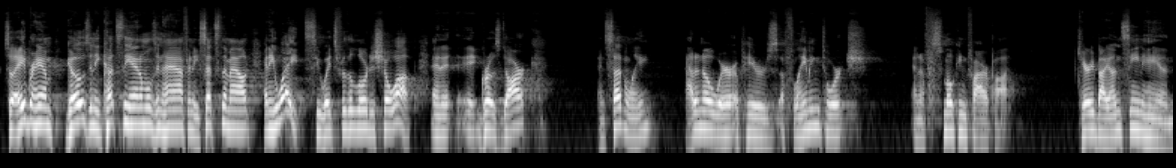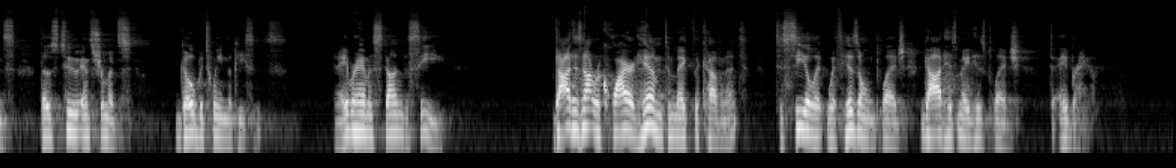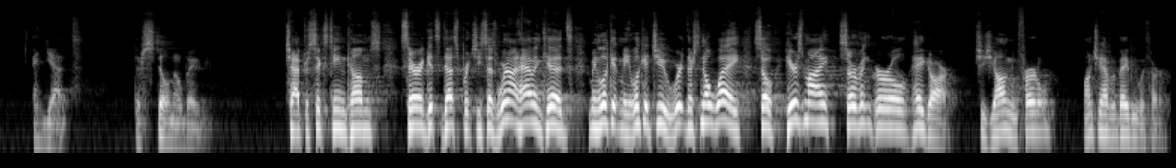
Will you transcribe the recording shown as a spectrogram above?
So Abraham goes and he cuts the animals in half and he sets them out and he waits. He waits for the Lord to show up. And it, it grows dark. And suddenly, out of nowhere, appears a flaming torch and a smoking firepot. Carried by unseen hands, those two instruments go between the pieces. And Abraham is stunned to see. God has not required him to make the covenant, to seal it with his own pledge. God has made his pledge to Abraham. And yet, there's still no baby. Chapter 16 comes. Sarah gets desperate. She says, We're not having kids. I mean, look at me. Look at you. We're, there's no way. So here's my servant girl, Hagar. She's young and fertile. Why don't you have a baby with her?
